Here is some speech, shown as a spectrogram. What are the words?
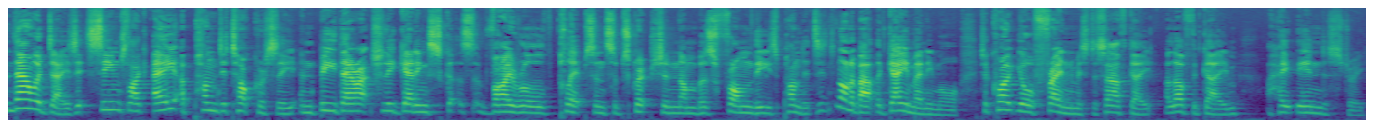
nowadays it seems like a a punditocracy and b they're actually getting sc- viral clips and subscription numbers from these pundits it's not about the game anymore to quote your friend mr southgate i love the game i hate the industry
